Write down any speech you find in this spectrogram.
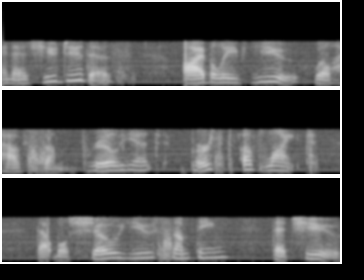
And as you do this, I believe you will have some brilliant burst of light that will show you something that you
